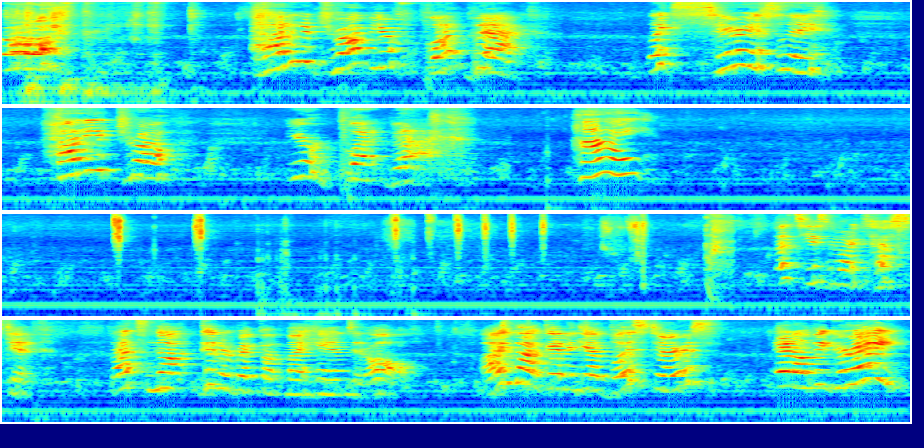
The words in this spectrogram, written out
Oh! How do you drop your butt back? Like, seriously, how do you drop your butt back? Hi. Use more tough skin. That's not gonna rip up my hands at all. I'm not gonna get blisters. It'll be great.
